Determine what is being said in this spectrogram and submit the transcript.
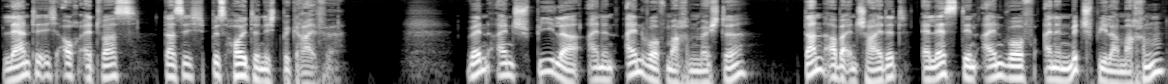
lernte ich auch etwas, das ich bis heute nicht begreife. Wenn ein Spieler einen Einwurf machen möchte, dann aber entscheidet, er lässt den Einwurf einen Mitspieler machen,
